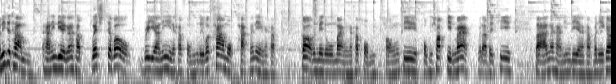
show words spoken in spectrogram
วันนี้จะทำอาหารอินเดียกแล้วนะครับ vegetable biryani นะครับผมหรือว่าข้าวหมกผักนั่นเองนะครับ ก็เป็นเมนูมังนะครับผมของที่ผมชอบกินมาก เวลาไปที่ร้านอาหารอินเดียนะครับ วันนี้ก็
